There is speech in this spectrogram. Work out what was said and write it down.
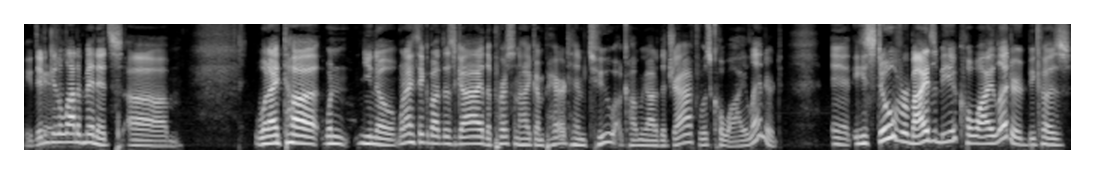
He didn't Yeah. get a lot of minutes. Um, when I thought, when, you know, when I think about this guy, the person I compared him to uh, coming out of the draft was Kawhi Leonard. And he still reminds me of Kawhi Leonard because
